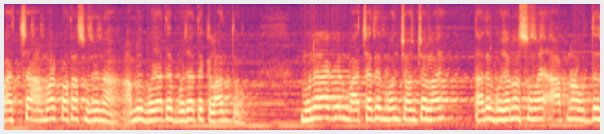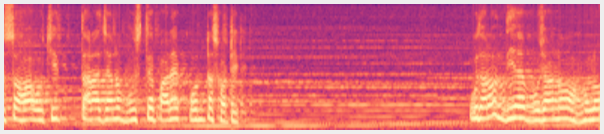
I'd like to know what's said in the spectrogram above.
বাচ্চা আমার কথা শোনে না, আমি বোঝাতে বোঝাতে ক্লান্ত। মনে রাখবেন, বাচ্চাদের মন চঞ্চল হয়। তাদের বোঝানোর সময় আপনার উদ্দেশ্য হওয়া উচিত। তারা যেন বুঝতে পারে কোনটা সঠিক। উদাহরণ দিয়ে বোঝানো হলো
